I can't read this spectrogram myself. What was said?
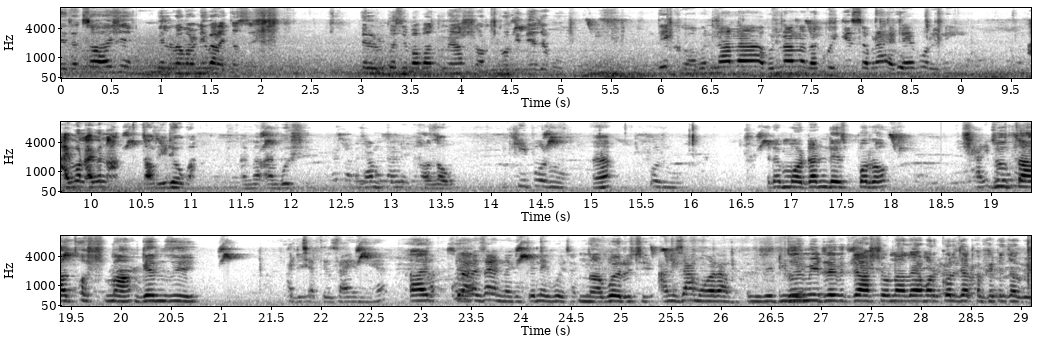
এই দেখছ ওই যে বেলুন আমার নিবার আইতাছে বেলুন কইছে বাবা তুমি আসো আমি নদী নিয়ে যাব। দেখো আবার নানা আবার নানারা কই গেছে আমরা হেঁটে পড়ে নি আইব না আইব না যাও রেডি হোক আমি আমি বসি। হ্যাঁ যাও। কি পরবো হ্যাঁ? কি পরবো এটা মডার্ন ড্রেস পরো? জুতা চশমা গেঞ্জি। আচ্ছা আমি হ্যাঁ? আচ্ছা। আমি যাব আরাম দুই মিনিটের ভিতরে আসো নাহলে আমার কলজাটা ফেটে যাবে।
